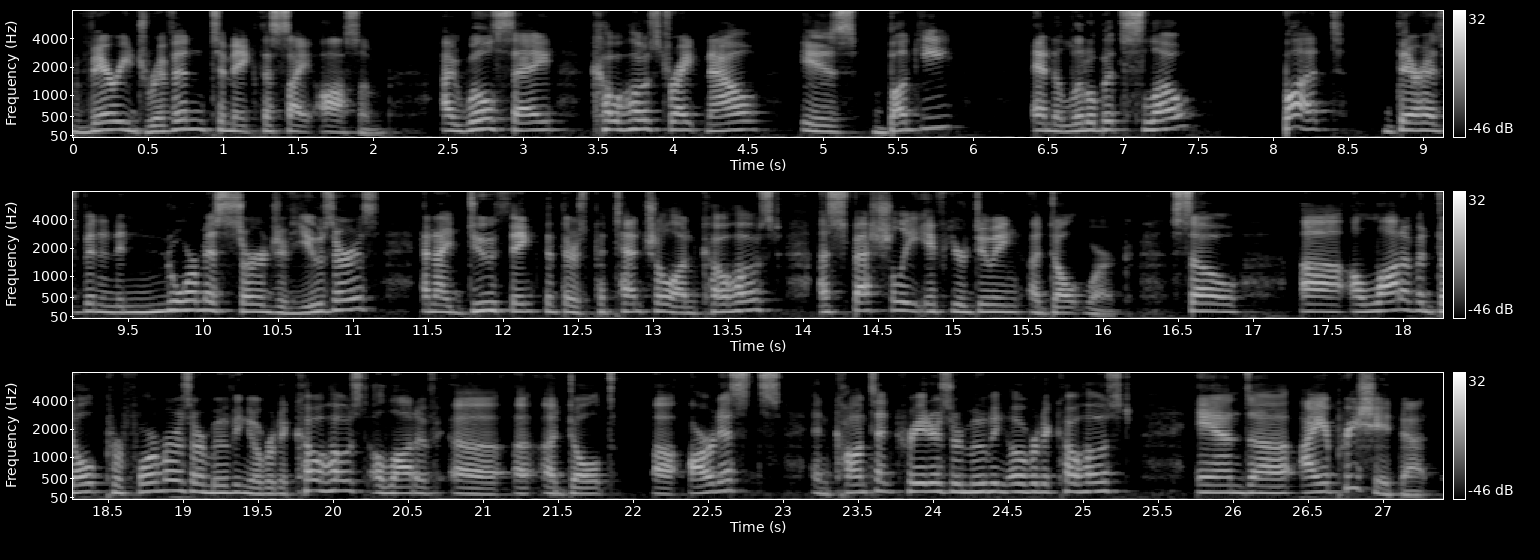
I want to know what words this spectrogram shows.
very driven to make the site awesome. I will say, co-host right now is buggy and a little bit slow, but there has been an enormous surge of users, and I do think that there's potential on co-host, especially if you're doing adult work. So uh, a lot of adult performers are moving over to co-host. A lot of uh, uh, adult uh, artists and content creators are moving over to co-host, and uh, I appreciate that.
